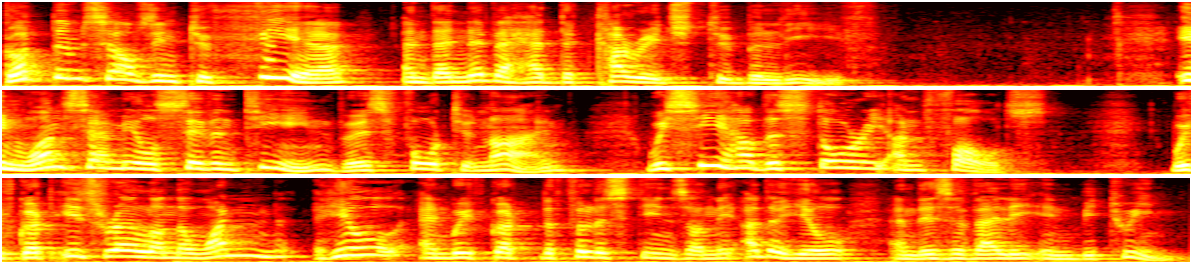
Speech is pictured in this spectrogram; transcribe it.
got themselves into fear and they never had the courage to believe. In 1 Samuel 17, verse 4 to 9, we see how the story unfolds. We've got Israel on the one hill, and we've got the Philistines on the other hill, and there's a valley in between.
